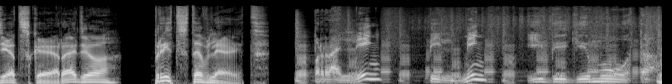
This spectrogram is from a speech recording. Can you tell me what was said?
Детское радио представляет. Про пельмень и бегемота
